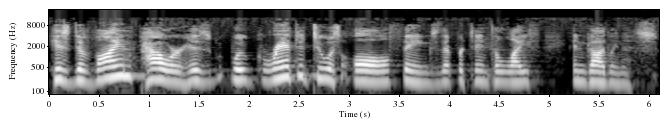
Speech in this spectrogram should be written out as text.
his divine power has granted to us all things that pertain to life and godliness.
